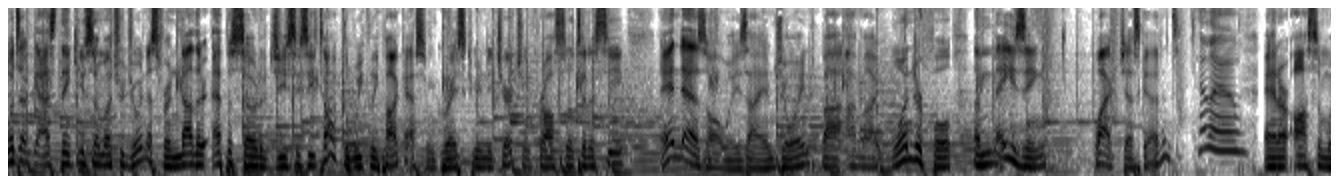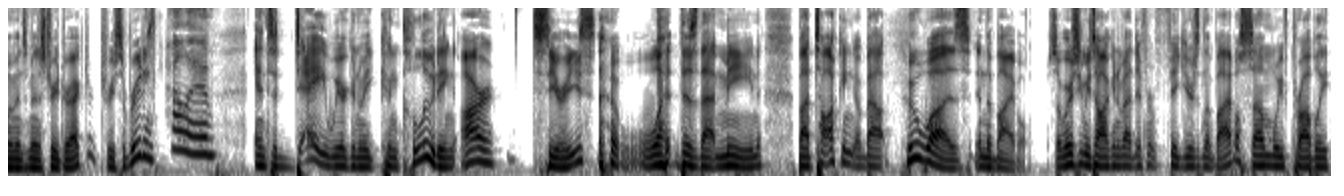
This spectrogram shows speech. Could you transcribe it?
What's up, guys? Thank you so much for joining us for another episode of GCC Talk, the weekly podcast from Grace Community Church in Crossville, Tennessee. And as always, I am joined by my wonderful, amazing wife, Jessica Evans, Hello. and our awesome women's ministry director, Teresa Breeding. Hello. And today we are going to be concluding our series, What Does That Mean? by talking about who was in the Bible. So we're just going to be talking about different figures in the Bible. Some we've probably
